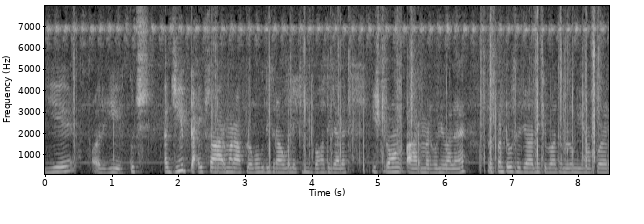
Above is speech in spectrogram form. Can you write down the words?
ये और ये। कुछ अजीब टाइप सा आर्मर आप लोगों को दिख रहा होगा, लेकिन बहुत ही ज़्यादा स्ट्रॉन्ग आर्मर होने वाला है। वेपन टू से जाने के बाद हम लोग यहाँ पर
